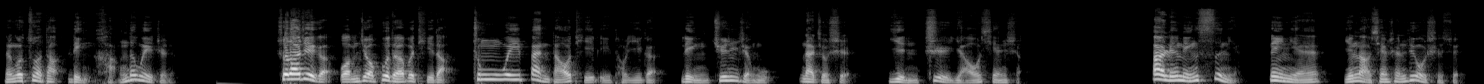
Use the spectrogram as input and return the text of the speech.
能够做到领航的位置呢？说到这个，我们就不得不提到中微半导体里头一个领军人物，那就是尹志尧先生。二零零四年那年，尹老先生六十岁，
